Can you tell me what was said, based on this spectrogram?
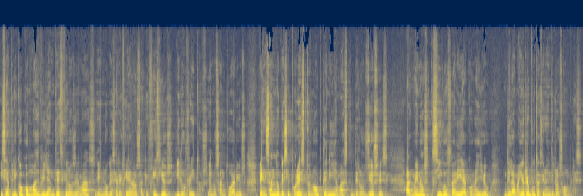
y se aplicó con más brillantez que los demás en lo que se refiere a los sacrificios y los ritos en los santuarios, pensando que si por esto no obtenía más de los dioses, al menos sí gozaría con ello de la mayor reputación entre los hombres.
